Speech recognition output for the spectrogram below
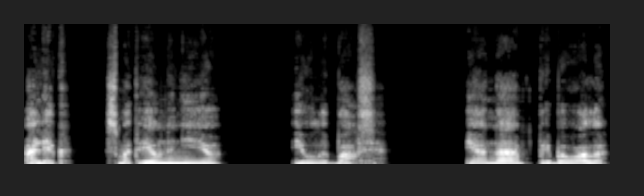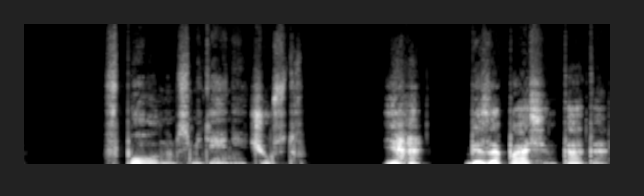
Олег смотрел на нее и улыбался. И она пребывала в полном смятении чувств. «Я безопасен, Тата»,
